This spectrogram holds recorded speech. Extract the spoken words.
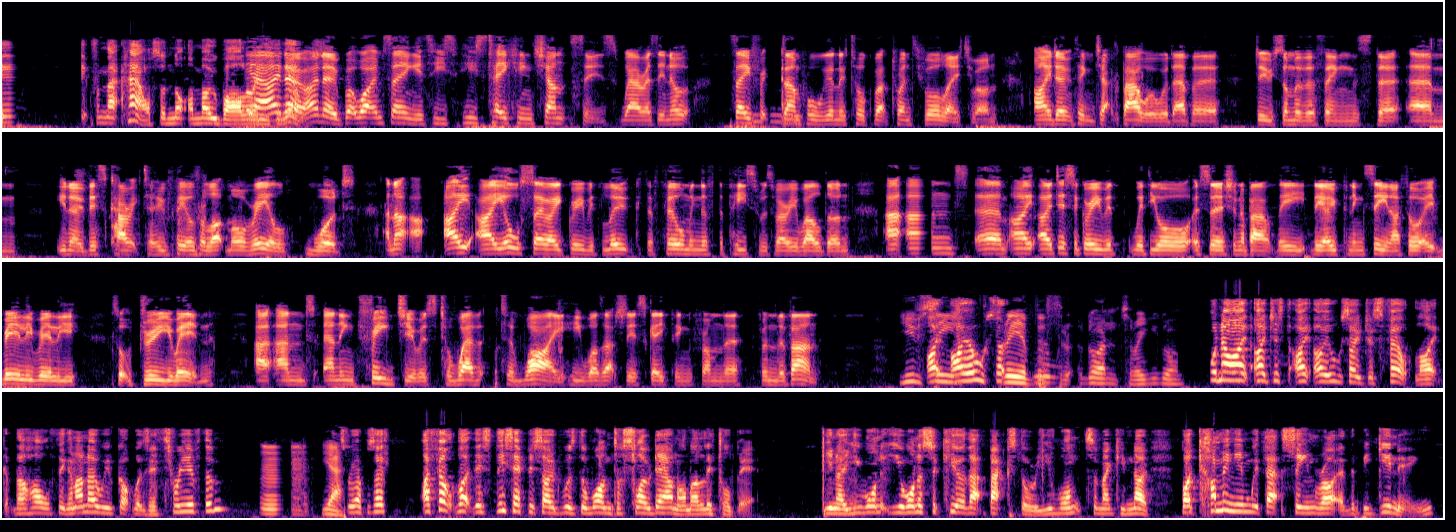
it from that house and not a mobile or Yeah, I anything know, else. I know. But what I'm saying is he's he's taking chances, whereas in o- say for example we're going to talk about 24 later on. I don't think Jack Bauer would ever do some of the things that um, you know this character who feels a lot more real would. And I, I, I also agree with Luke. The filming of the piece was very well done, uh, and um, I, I disagree with, with your assertion about the, the opening scene. I thought it really, really sort of drew you in uh, and and intrigued you as to whether to why he was actually escaping from the from the van. You've I- seen I also- three of the. Th- go on, sorry, you go on. Well, no, I, I just, I, I also just felt like the whole thing, and I know we've got, was there three of them, Mm-hmm. Yeah, three episodes. I felt like this, this episode was the one to slow down on a little bit. You know, you want, you want to secure that backstory. You want to make him know. By coming in with that scene right at the beginning,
